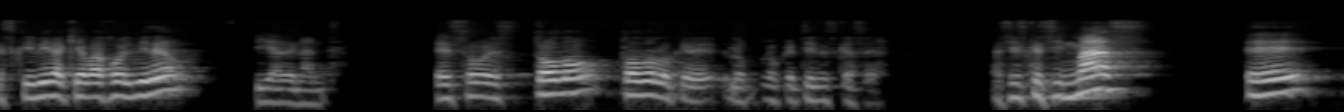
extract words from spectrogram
escribir aquí abajo el video y adelante. Eso es todo, todo lo que, lo, que tienes que hacer. Así es que sin más, eh,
